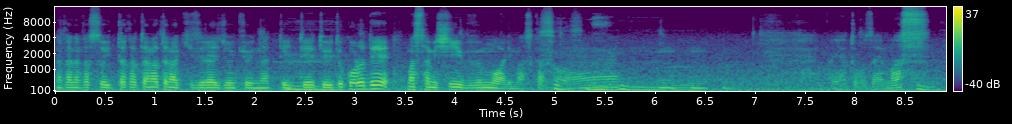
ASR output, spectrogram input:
なかなかそういった方々が来づらい状況になっていて、うん、というところで、まあ、寂しい部分もありますからね。ねうんうん、ありがとうございます。うん、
